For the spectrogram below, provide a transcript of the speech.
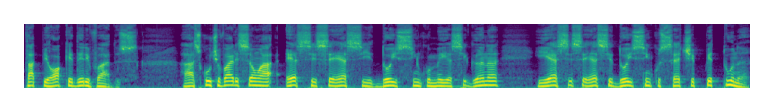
tapioca e derivados. As cultivares são a SCS 256 Cigana e SCS 257 Petuna,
